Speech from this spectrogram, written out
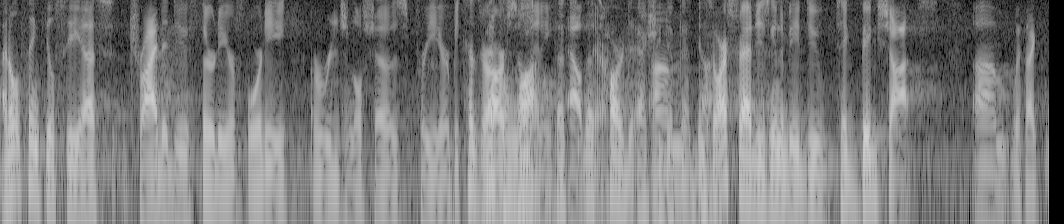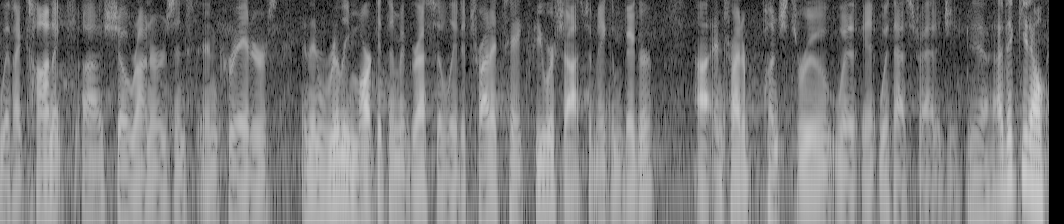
I don't think you'll see us try to do 30 or 40 original shows per year because there That's are so lot. many That's- out that's there. Um, hard to actually get that And so our strategy is going to be do take big shots um, with with iconic uh, showrunners and, and creators, and then really market them aggressively to try to take fewer shots but make them bigger, uh, and try to punch through with with that strategy. Yeah, I think, you know,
